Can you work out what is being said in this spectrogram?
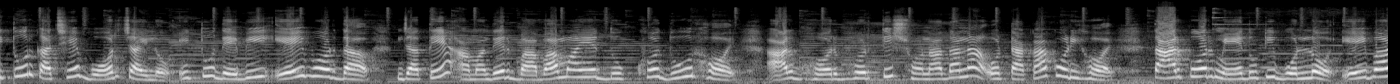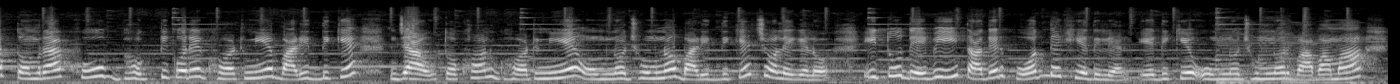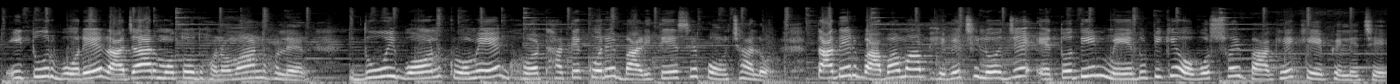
ইতুর কাছে বর চাইল, ইতু দেবী, এই বর দাও, যাতে আমাদের বাবা মায়ের দুঃখ দূর হয় আর ঘর ভর্তি সোনাদানা ও টাকা করি হয়। তারপর মেয়ে দুটি বলল, এইবার তোমরা খুব ভক্তি করে ঘট নিয়ে বাড়ির দিকে যাও। তখন ঘট নিয়ে উমনো ঝুমনো বাড়ির দিকে চলে গেল। ইতু দেবী তাদের পথ দেখিয়ে দিলেন। এদিকে উমনো ঝুমনোর বাবা মা ইতুর বরে রাজার মতো ধনমান হলেন। দুই বোন ক্রমে ঘট হাতে করে বাড়িতে এসে পৌঁছালো। তাদের বাবা মা ভেবেছিল যে এতদিন মেয়ে দুটিকে অবশ্যই বাঘে খেয়ে ফেলেছে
